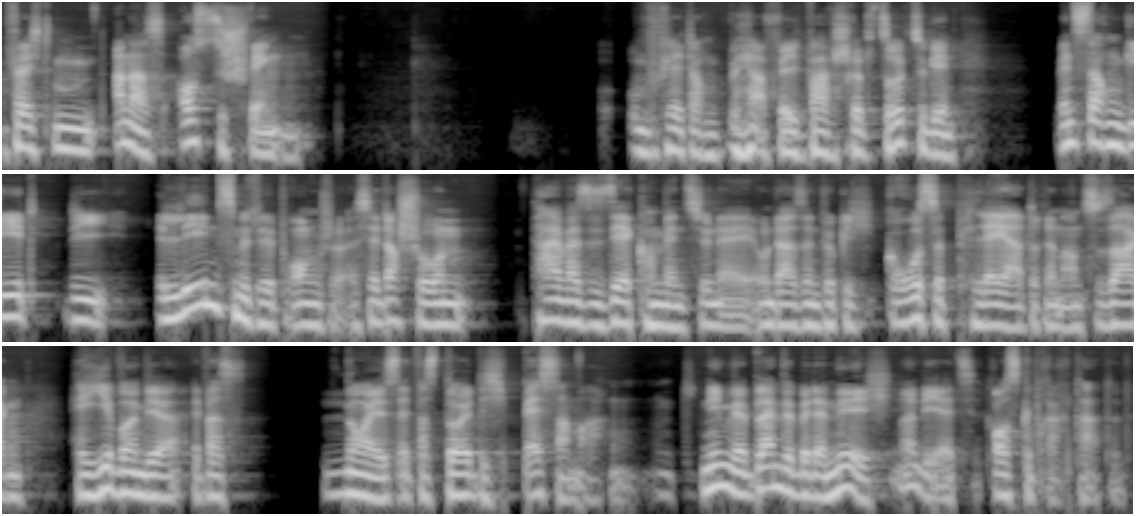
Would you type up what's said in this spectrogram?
vielleicht um anders auszuschwenken, um vielleicht auch ja, vielleicht ein paar Schritte zurückzugehen, wenn es darum geht, die Lebensmittelbranche ist ja doch schon teilweise sehr konventionell und da sind wirklich große Player drin und zu sagen, hey, hier wollen wir etwas Neues, etwas deutlich besser machen. Und nehmen wir, bleiben wir bei der Milch, ne, die ihr jetzt rausgebracht hattet.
